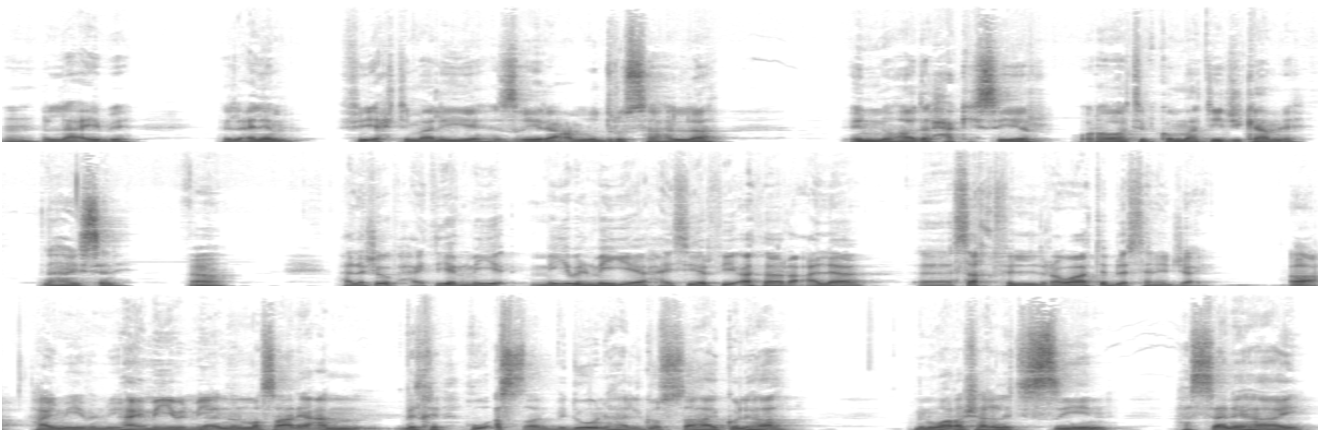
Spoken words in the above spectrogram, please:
مم. للعيبة. للعلم في احتمالية صغيرة عم ندرسها هلا إنه هذا الحكي يصير ورواتبكم ما تيجي كاملة لهاي السنة. آه. هلا شوف حيصير 100% 100% حيصير في أثر على آه، سقف الرواتب للسنة الجاي آه هاي 100% هاي 100% لأنه المصاري عم بدخل هو أصلا بدون هالقصة هاي كلها من ورا شغلة الصين هالسنة هاي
